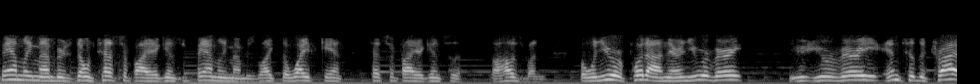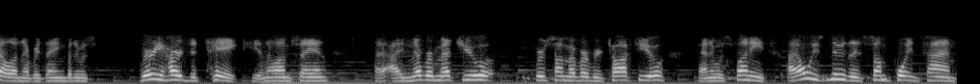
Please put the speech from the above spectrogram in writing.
family members don't testify against family members. Like the wife can't testify against the, the husband. But when you were put on there, and you were very, you, you were very into the trial and everything, but it was very hard to take. You know what I'm saying? I, I never met you. First time I've ever talked to you, and it was funny. I always knew that at some point in time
